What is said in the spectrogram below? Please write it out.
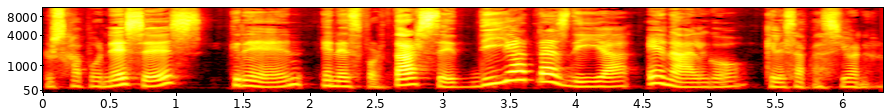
Los japoneses creen en esforzarse día tras día en algo que les apasiona.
